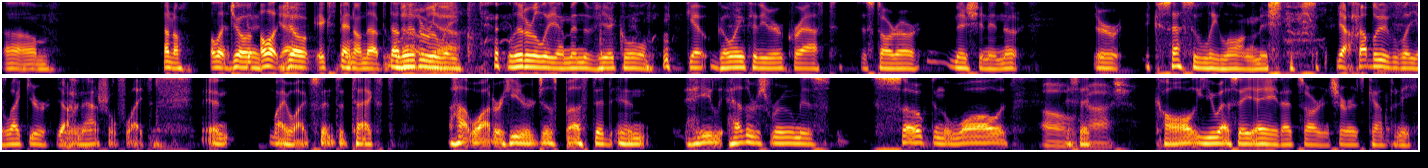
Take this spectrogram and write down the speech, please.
Um, I don't know. I'll let That's Joe. good. I'll let Yeah. Joe expand on that. But that's literally, literally, I'm in the vehicle get, going to the aircraft to start our mission, and they're, they're excessively long missions. Yeah. probably like your Yeah. international flights. And my wife sends a text: "The hot water heater just busted, and Haley, Heather's room is soaked in the wall." Oh I said- gosh. Call USAA. That's our insurance company.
